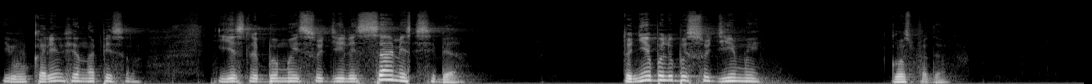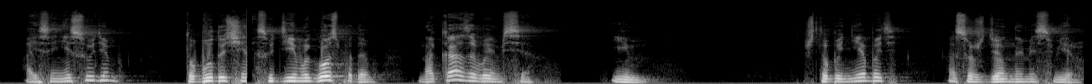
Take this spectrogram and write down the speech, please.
И у Коринфян написано, если бы мы судили сами себя, то не были бы судимы Господом. А если не судим, то, будучи судимы Господом, наказываемся им, чтобы не быть осужденными с миром.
